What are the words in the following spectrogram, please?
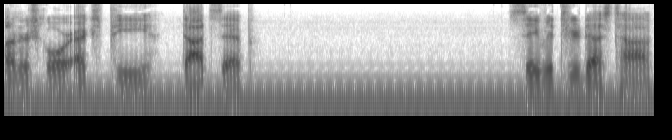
underscore xp dot zip. Save it to your desktop.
